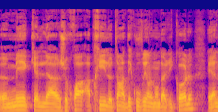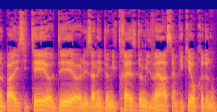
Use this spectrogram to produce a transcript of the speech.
mais qu'elle a, je crois, appris le temps à découvrir le monde agricole et à ne pas hésiter euh, dès euh, les années 2013-2020 à s'impliquer auprès de nous.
